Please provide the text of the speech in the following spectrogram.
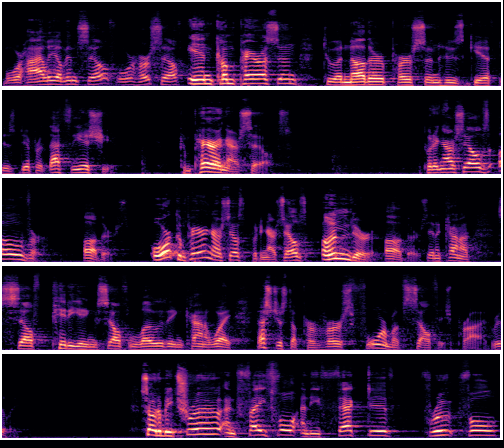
more highly of himself or herself in comparison to another person whose gift is different. That's the issue. Comparing ourselves, putting ourselves over others or comparing ourselves, putting ourselves under others in a kind of self pitying, self loathing kind of way. That's just a perverse form of selfish pride, really. So, to be true and faithful and effective, fruitful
